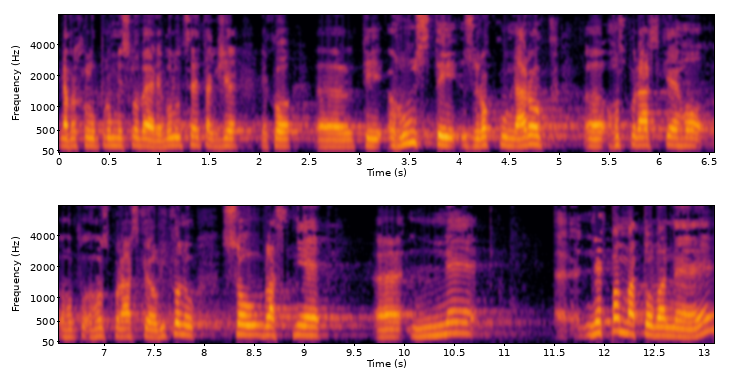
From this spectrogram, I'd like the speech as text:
na vrcholu průmyslové revoluce, takže jako e, ty růsty z roku na rok e, hospodářského, hospodářského výkonu jsou vlastně e, ne, nepamatované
